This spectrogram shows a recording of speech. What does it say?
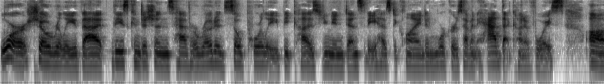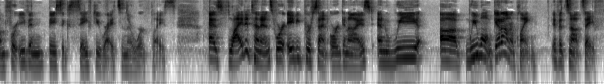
Or show really that these conditions have eroded so poorly because union density has declined and workers haven't had that kind of voice um, for even basic safety rights in their workplace. As flight attendants, we're 80% organized and we uh, we won't get on a plane if it's not safe.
